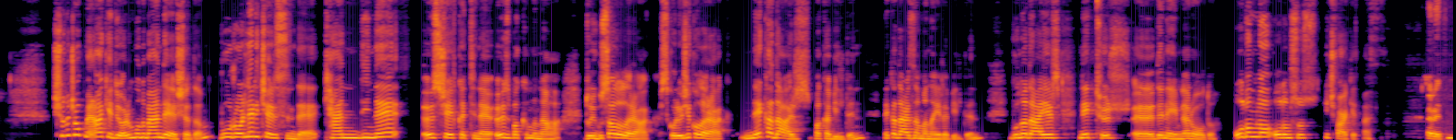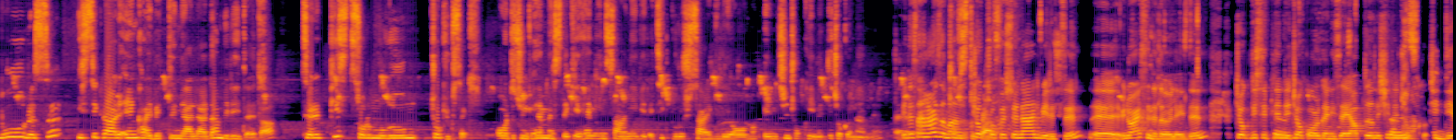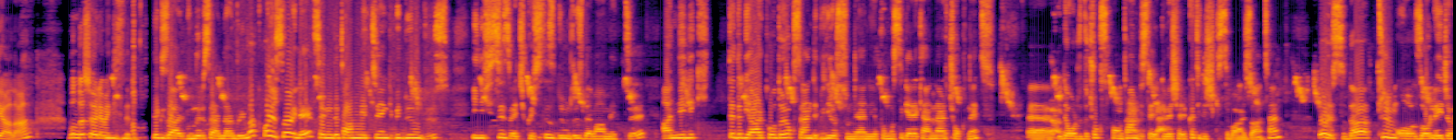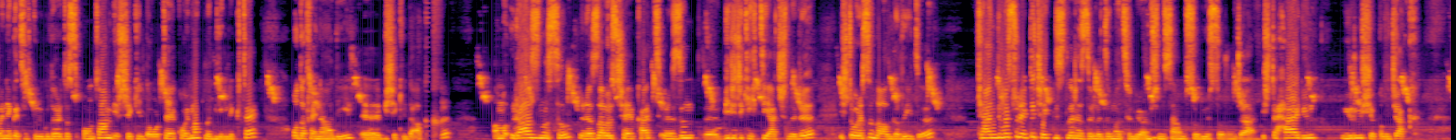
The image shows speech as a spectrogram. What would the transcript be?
Şunu çok merak ediyorum, bunu ben de yaşadım. Bu roller içerisinde kendine öz şefkatine, öz bakımına, duygusal olarak, psikolojik olarak ne kadar bakabildin? Ne kadar zaman ayırabildin? Buna dair ne tür e, deneyimler oldu? Olumlu, olumsuz hiç fark etmez. Evet, burası istikrarı en kaybettiğim yerlerden biriydi Eda. Terapist sorumluluğum çok yüksek. Orada çünkü hem mesleki hem insani bir etik duruş sergiliyor olmak benim için çok kıymetli, çok önemli. Bir de sen her zaman çok, çok profesyonel birisin. Ee, üniversitede de öyleydin. Çok disiplinli, çok organize, yaptığın işi de çok ciddiye alan. Bunu da söylemek istedim. Ne güzel bunları senden duymak. Orası öyle. Senin de tahmin ettiğin gibi dümdüz, inişsiz ve çıkışsız dümdüz devam etti. Annelikte de bir arka oda yok sen de biliyorsun yani yapılması gerekenler çok net. Ee, bir de orada da çok spontan bir sevgi ve şefkat ilişkisi var zaten. Orası da tüm o zorlayıcı ve negatif duyguları da spontan bir şekilde ortaya koymakla birlikte o da fena değil e, bir şekilde aktı. Ama Iraz nasıl? Iraz'a öz şefkat, Iraz'ın e, biricik ihtiyaçları işte orası dalgalıydı. Kendime sürekli checklistler hazırladığımı hatırlıyorum şimdi sen bu soruyu sorunca. İşte her gün yürüyüş yapılacak,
